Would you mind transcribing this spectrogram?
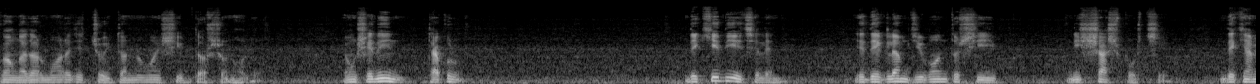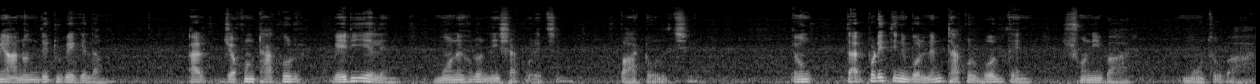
গঙ্গাধর মহারাজের চৈতন্যময় শিব দর্শন হলো। এবং সেদিন ঠাকুর দেখিয়ে দিয়েছিলেন যে, দেখলাম জীবন্ত শিব, নিঃশ্বাস পড়ছে। দেখে আমি আনন্দে ডুবে গেলাম। আর যখন ঠাকুর বেরিয়ে এলেন, মনে হলো নেশা করেছেন, পা টলছে। এবং তারপরেই তিনি বললেন, ঠাকুর বলতেন, শনিবার, মধুবার।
